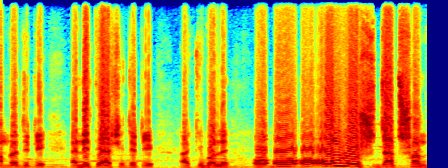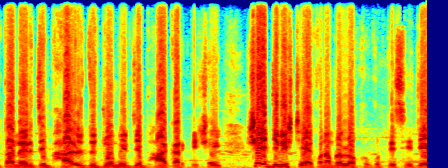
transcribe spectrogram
আমরা যেটি নিতে আসি, যেটি কি বলে, ও ও, ও- ঔরস জাত সন্তানের যে জমির যে ভাগ আর কি, সেই সেই জিনিসটি এখন আমরা লক্ষ্য করতেছি যে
